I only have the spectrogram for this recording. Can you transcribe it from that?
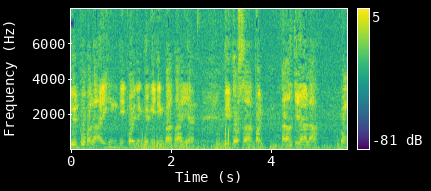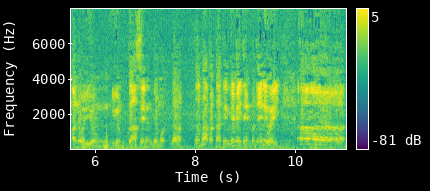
yun po pala ay hindi pwedeng gamitin batayan dito sa pagkilala uh, kung ano yung yung klase ng gamot na, na dapat natin gamitin. But anyway, uh,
